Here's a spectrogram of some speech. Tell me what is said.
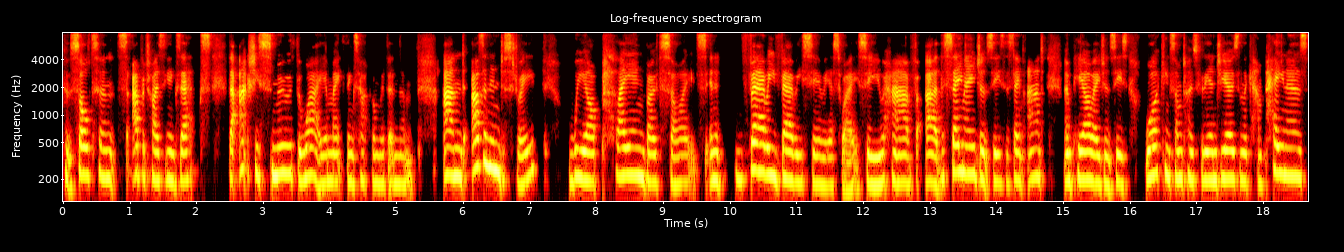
consultants, advertising execs that actually smooth the way and make things happen within them. And as an industry, we are playing both sides in a very, very serious way. So you have uh, the same agencies, the same ad and PR agencies working sometimes for the NGOs and the campaigners,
